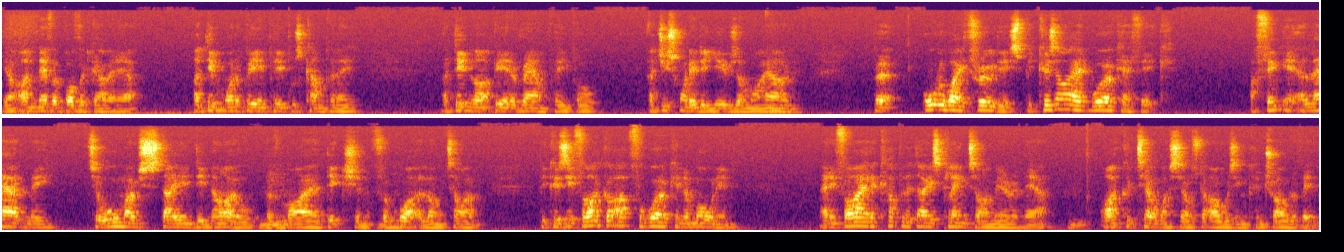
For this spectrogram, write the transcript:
You know, I never bothered going out. I didn't want to be in people's company. I didn't like being around people. I just wanted to use on my own. But all the way through this, because I had work ethic, I think it allowed me to almost stay in denial of Mm. my addiction for Mm. quite a long time. Because if I got up for work in the morning and if I had a couple of days clean time here and there, Mm. I could tell myself that I was in control of it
